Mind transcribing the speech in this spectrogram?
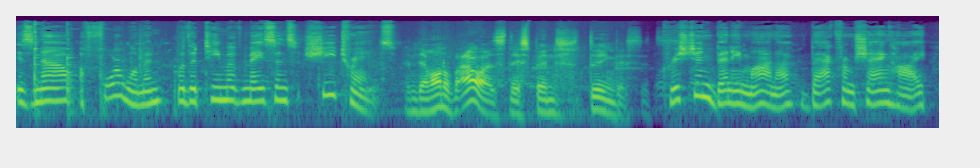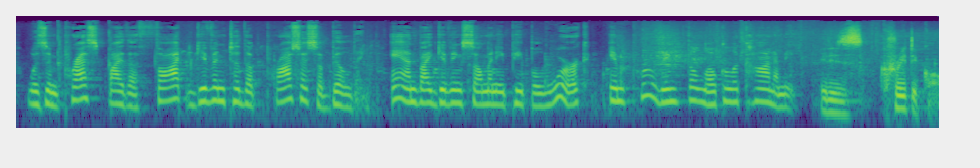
is now a forewoman with a team of masons she trains. And the amount of hours they spend doing this. Christian Benimana, back from Shanghai, was impressed by the thought given to the process of building and by giving so many people work, improving the local economy. It is critical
